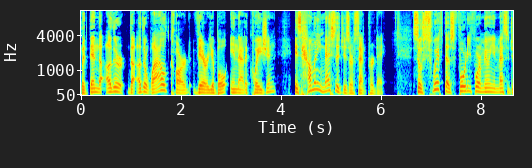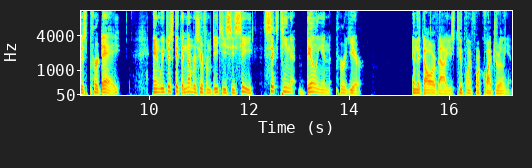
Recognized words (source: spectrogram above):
But then the other the other wild card variable in that equation is how many messages are sent per day. So Swift does 44 million messages per day, and we just get the numbers here from DTCC, 16 billion per year. And the dollar value is 2.4 quadrillion.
